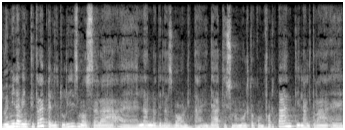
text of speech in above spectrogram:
2023 per il turismo sarà eh, l'anno della svolta, i dati sono molto confortanti, l'altro, eh,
